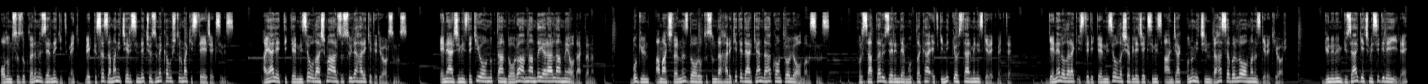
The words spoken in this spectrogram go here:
olumsuzlukların üzerine gitmek ve kısa zaman içerisinde çözüme kavuşturmak isteyeceksiniz. Hayal ettiklerinize ulaşma arzusuyla hareket ediyorsunuz. Enerjinizdeki yoğunluktan doğru anlamda yararlanmaya odaklanın. Bugün amaçlarınız doğrultusunda hareket ederken daha kontrollü olmalısınız. Fırsatlar üzerinde mutlaka etkinlik göstermeniz gerekmekte. Genel olarak istediklerinize ulaşabileceksiniz ancak bunun için daha sabırlı olmanız gerekiyor. Gününün güzel geçmesi dileğiyle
